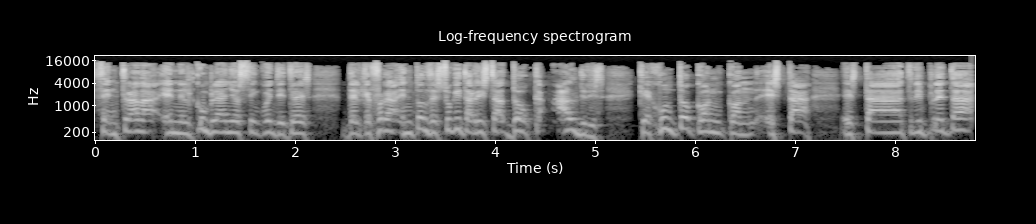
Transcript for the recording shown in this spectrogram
centrada en el cumpleaños 53 del que fuera entonces su guitarrista Doc Aldris, que junto con, con esta, esta tripleta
